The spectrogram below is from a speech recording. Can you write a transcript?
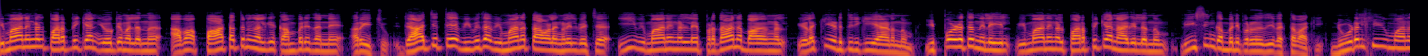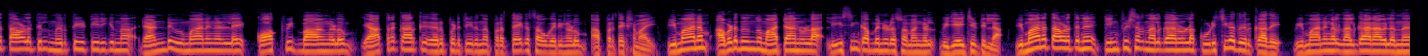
വിമാനങ്ങൾ പറപ്പിക്കാൻ യോഗ്യമല്ലെന്ന് അവ പാട്ടത്തിന് നൽകിയ കമ്പനി തന്നെ അറിയിച്ചു. രാജ്യത്തെ വിവിധ വിമാനത്താവളങ്ങളിൽ വെച്ച് ഈ വിമാനങ്ങളിലെ പ്രധാന ഭാഗങ്ങൾ ഇളക്കിയെടുത്തിരിക്കുകയാണെന്നും ഇപ്പോഴത്തെ നിലയിൽ വിമാനങ്ങൾ പറപ്പിക്കാനാകില്ലെന്നും ലീസിംഗ് കമ്പനി പ്രതിനിധി വ്യക്തമാക്കി. ന്യൂഡൽഹി വിമാനത്താവളത്തിൽ നിർത്തിയിട്ടിരിക്കുന്ന രണ്ട് വിമാനങ്ങളിലെ കോക്ക്പിറ്റ് ഭാഗങ്ങളും യാത്രക്കാർക്ക് ഏർപ്പെടുത്തിയിരുന്ന പ്രത്യേക സൗകര്യങ്ങളും അപ്രത്യക്ഷമായി വിമാനം അവിടെ നിന്ന് മാറ്റാനുള്ള ലീസിംഗ് കമ്പനിയുടെ ശ്രമങ്ങൾ വിജയിച്ചിട്ടില്ല. വിമാനത്താവളത്തിന് കിങ്ഫിഷർ നൽകാനുള്ള കുടിശ്ശിക തീർക്കാതെ വിമാനങ്ങൾ നൽകാനാവില്ലെന്ന്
